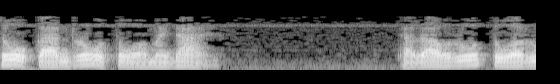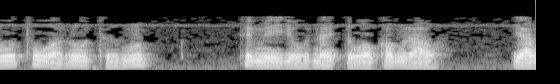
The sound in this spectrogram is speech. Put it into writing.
สู้การรู้ตัวไม่ได้ ถ้าเรารู้ตัวรู้ทั่วรู้ถึงที่มีอยู่ในตัวของเราอย่าง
